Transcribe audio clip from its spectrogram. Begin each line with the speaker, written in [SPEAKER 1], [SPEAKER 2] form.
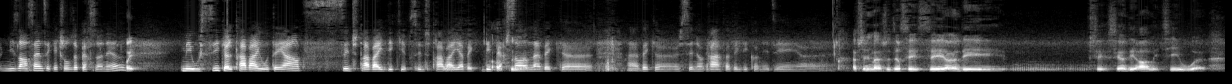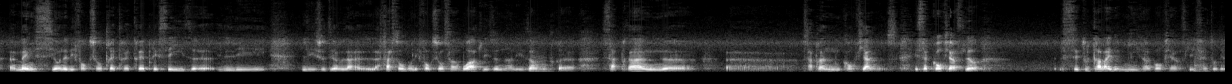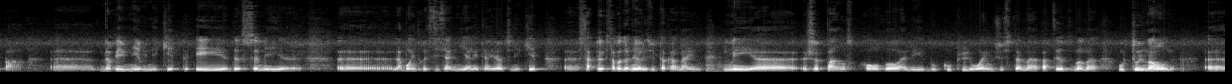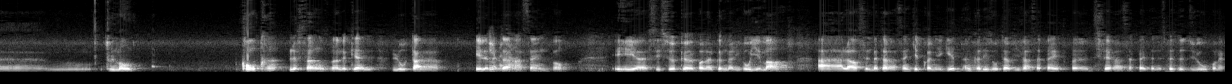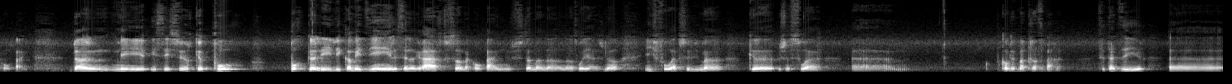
[SPEAKER 1] une mise en scène, c'est quelque chose de personnel.
[SPEAKER 2] Oui.
[SPEAKER 1] Mais aussi que le travail au théâtre, c'est du travail d'équipe, c'est du travail avec des
[SPEAKER 2] Absolument.
[SPEAKER 1] personnes, avec euh, avec un scénographe, avec des comédiens. euh.
[SPEAKER 2] Absolument. Je veux dire, c'est, c'est un des c'est, un des rares métiers où euh, même si on a des fonctions très très très précises, les les je veux dire la, la façon dont les fonctions s'emboîtent les unes dans les autres, euh, ça prend une ça prend une confiance. Et cette confiance là, c'est tout le travail de mise en confiance qui est fait au départ. Euh, de réunir une équipe et de semer euh, euh, la moindre zizanie à l'intérieur d'une équipe, ça, peut, ça va donner un résultat quand même. Mais euh, je pense qu'on va aller beaucoup plus loin justement à partir du moment où tout le monde, tout le monde comprend le sens dans lequel l'auteur et le
[SPEAKER 1] Et le
[SPEAKER 2] metteur en scène vont. Et euh, c'est sûr que bon, dans le cas de Marivaux, il est mort. Alors, c'est le metteur en scène qui est le premier guide. Dans le cas des auteurs vivants, ça peut être euh, différent. Ça peut être une espèce de duo qu'on accompagne. Dans, mais, et c'est sûr que pour, pour que les, les comédiens, le scénographe, tout ça m'accompagnent justement dans, dans ce voyage-là, il faut absolument que je sois euh, complètement transparent. C'est-à-dire, euh,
